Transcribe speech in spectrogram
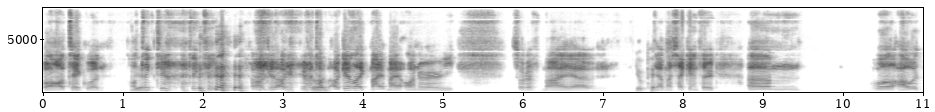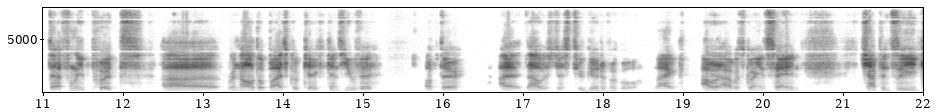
Well, I'll take one. I'll Yeah. take two. I'll take two. I'll give. I'll give, top. I'll give like my, my honorary, sort of my um Your pick. yeah my second and third. Um, well, I would definitely put uh Ronaldo bicycle kick against Juve up there. I that was just too good of a goal. Like I, Yeah. I was going insane. Champions League,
